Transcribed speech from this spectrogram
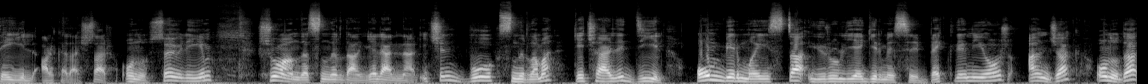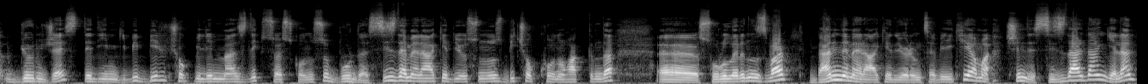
değil arkadaşlar. Onu söyleyeyim. Şu anda sınırdan gelenler için bu sınırlama geçerli değil. 11 Mayıs'ta yürürlüğe girmesi bekleniyor ancak onu da göreceğiz. Dediğim gibi birçok bilinmezlik söz konusu burada. Siz de merak ediyorsunuz. Birçok konu hakkında e, sorularınız var. Ben de merak ediyorum tabii ki ama şimdi sizlerden gelen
